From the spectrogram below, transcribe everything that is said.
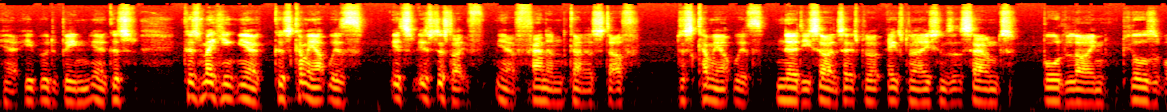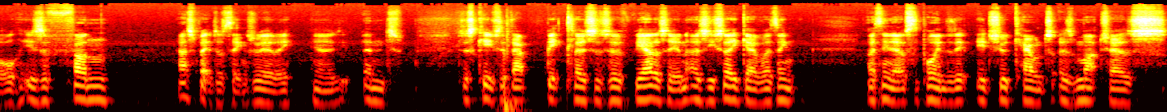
you know, it would have been you know because because making you know because coming up with it's it's just like you know fanon kind of stuff just coming up with nerdy science expl- explanations that sound borderline plausible is a fun aspect of things, really. You know, and just keeps it that bit closer to reality. And as you say, Gav, I think I think that's the point that it, it should count as much as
